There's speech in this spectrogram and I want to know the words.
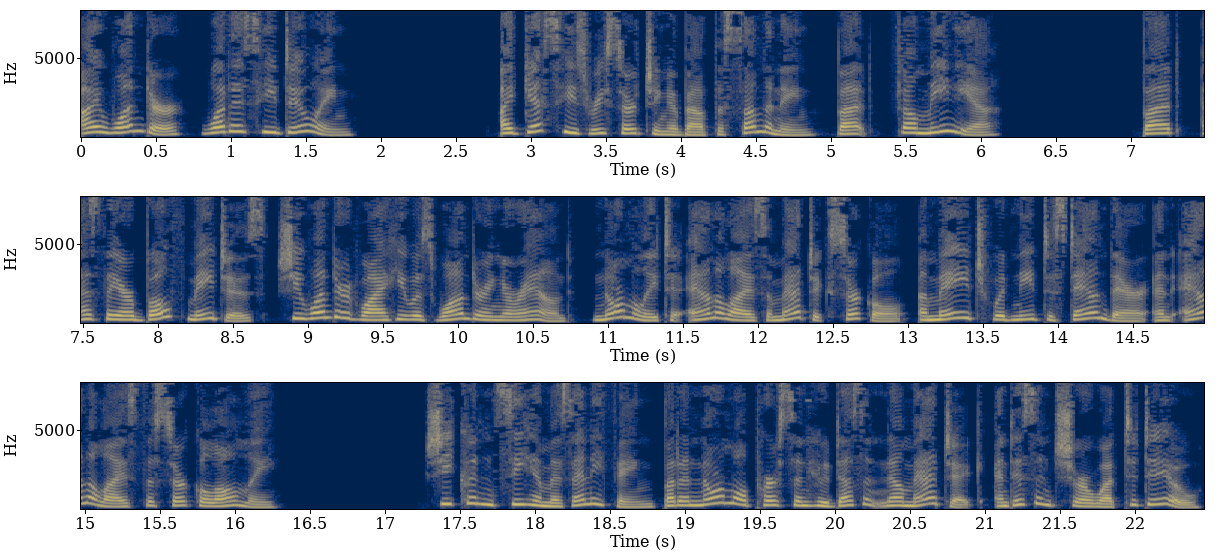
I wonder, what is he doing? I guess he's researching about the summoning, but, Felmenia. But, as they are both mages, she wondered why he was wandering around. Normally to analyze a magic circle, a mage would need to stand there and analyze the circle only. She couldn't see him as anything but a normal person who doesn't know magic and isn't sure what to do.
